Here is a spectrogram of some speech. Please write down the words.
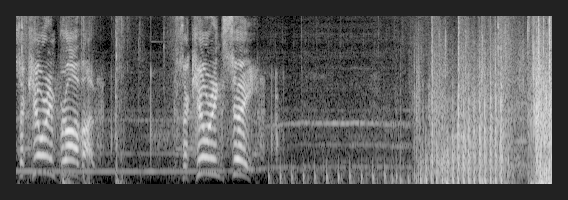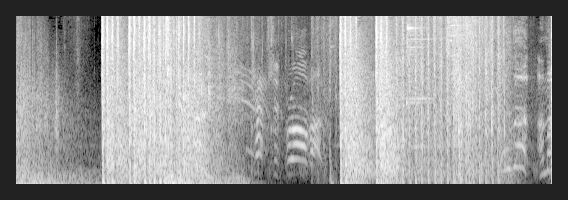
Securing Bravo. Securing C. Captured Bravo. Hold up! I'm on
